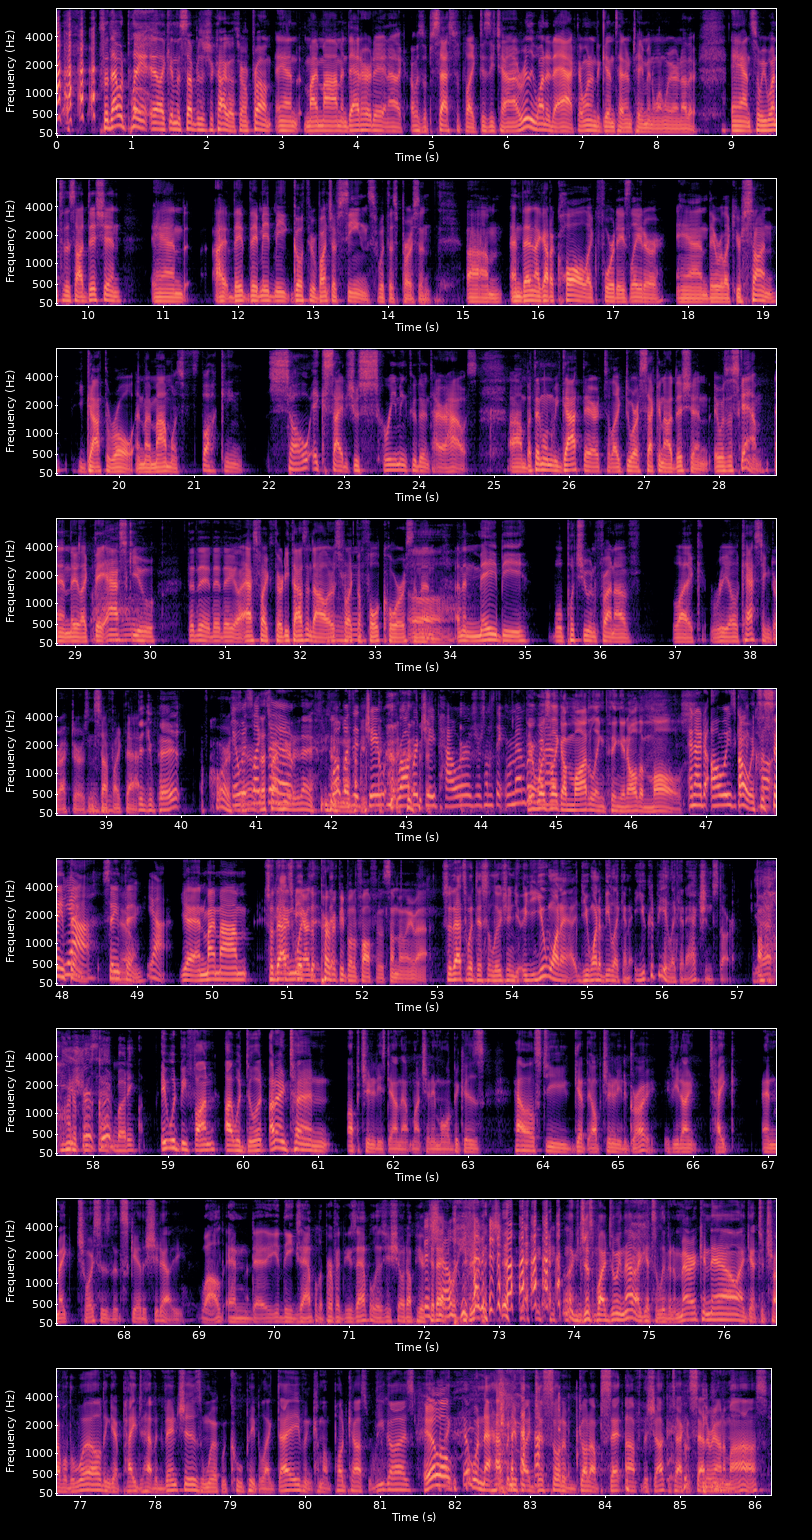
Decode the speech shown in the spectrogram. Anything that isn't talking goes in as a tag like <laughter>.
So that would play uh, like in the suburbs of Chicago. That's where I'm from. And my mom and dad heard it, and I like I was obsessed with like Disney Channel. I really wanted to act. I wanted to get into entertainment one way or another. And so we went to this audition, and I they they made me go through a bunch of scenes with this person. Um, and then I got a call like four days later, and they were like, "Your son, he got the role." And my mom was fucking so excited. She was screaming through the entire house. Um, but then when we got there to like do our second audition, it was a scam. And they like they ask you that they, they they ask for like thirty thousand dollars for like the mm-hmm. full course, and then oh. and then maybe we'll put you in front of like real casting directors and stuff mm-hmm. like that. Did you pay it? Of course. It was yeah. like that's the why I'm here today. <laughs> No, what no. was it? J. Robert J. <laughs> Powers or something? Remember? There was I- like a modeling thing in all the malls. and I'd always get Oh, it's the same yeah. thing. Same Yeah. thing. Yeah. Yeah, and my mom So that's and me what are the the- perfect people to fall for something like that. so that's what disillusioned you. You want to? Do you want to be like an? You could be like an action star. Yeah, you sure 100%. could, buddy. it would be fun. I would do it. I don't turn opportunities down that much anymore because how else do you get the opportunity to grow if you don't take and make choices that scare the shit out of you? Well, and uh, the example, the perfect example, is you showed up here The today. show. Yeah, the <laughs> show. Like just by doing that, I get to live in America now. I get to travel the world and get paid to have adventures and work with cool people like Dave and come on podcasts with you guys. Hello. Like, that wouldn't have happened if I just sort of got upset after the shark attack and sat around on my ass.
